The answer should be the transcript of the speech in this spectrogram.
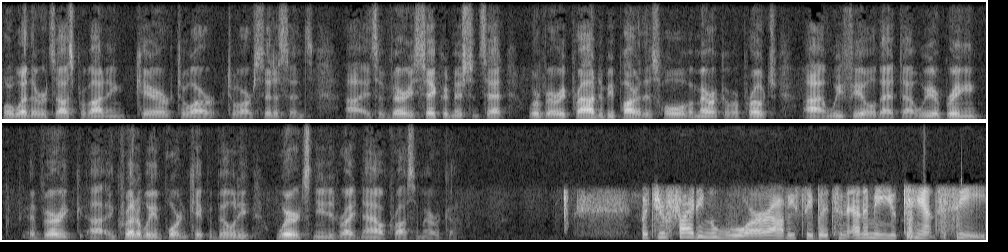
or whether it's us providing care to our, to our citizens. Uh, it's a very sacred mission set. We're very proud to be part of this whole of America approach. Uh, and we feel that uh, we are bringing a very uh, incredibly important capability where it's needed right now across America. But you're fighting a war, obviously, but it's an enemy you can't see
